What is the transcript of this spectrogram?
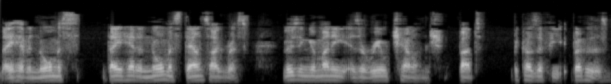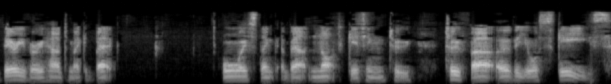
They have enormous, they had enormous downside risk. Losing your money is a real challenge, but because if you, because it's very, very hard to make it back, always think about not getting too, too far over your skis.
